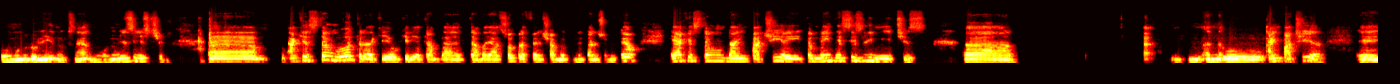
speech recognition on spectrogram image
O mundo do Linux, né? Não, não existe. Uh, a questão outra que eu queria tra trabalhar, só para fechar meu comentário sobre o teu, é a questão da empatia e também desses limites. Uh, o, a empatia, é,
